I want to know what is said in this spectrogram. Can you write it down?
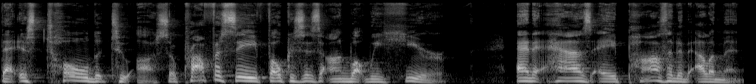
that is told to us. So, prophecy focuses on what we hear and it has a positive element.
